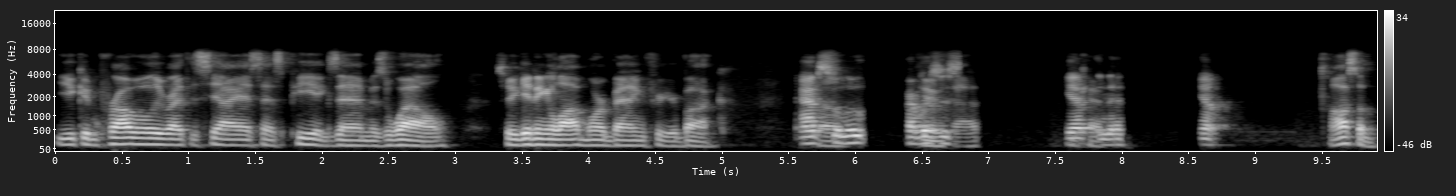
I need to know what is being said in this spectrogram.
you can probably write the CISSP exam as well. So you're getting a lot more bang for your buck. Absolutely. So, Yep. Okay. And then, yeah. Awesome.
